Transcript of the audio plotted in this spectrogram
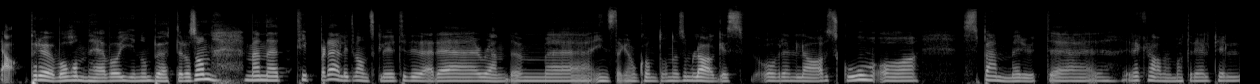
ja, prøve å håndheve og gi noen bøter og sånn. Men jeg tipper det er litt vanskeligere til de der eh, random eh, Instagram-kontoene som lages over en lav sko og spammer ut eh, reklamemateriell til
